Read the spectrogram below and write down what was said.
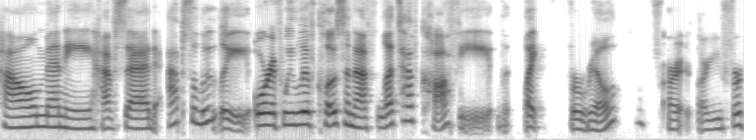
how many have said, absolutely. Or if we live close enough, let's have coffee. Like, for real? Are, are you for,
